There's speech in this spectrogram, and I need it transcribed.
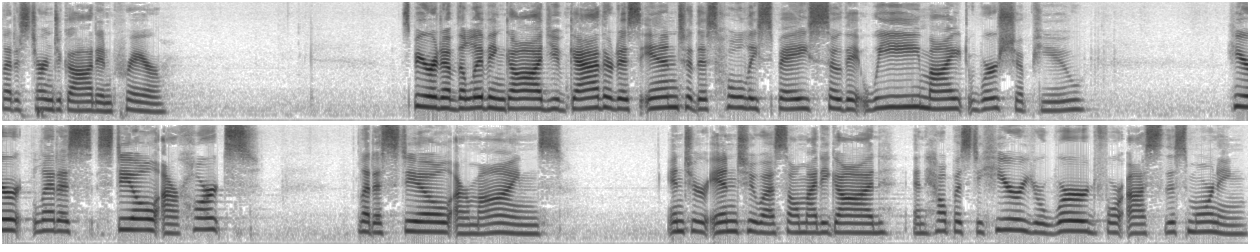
Let us turn to God in prayer. Spirit of the living God, you've gathered us into this holy space so that we might worship you. Here, let us still our hearts, let us still our minds. Enter into us, Almighty God, and help us to hear your word for us this morning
